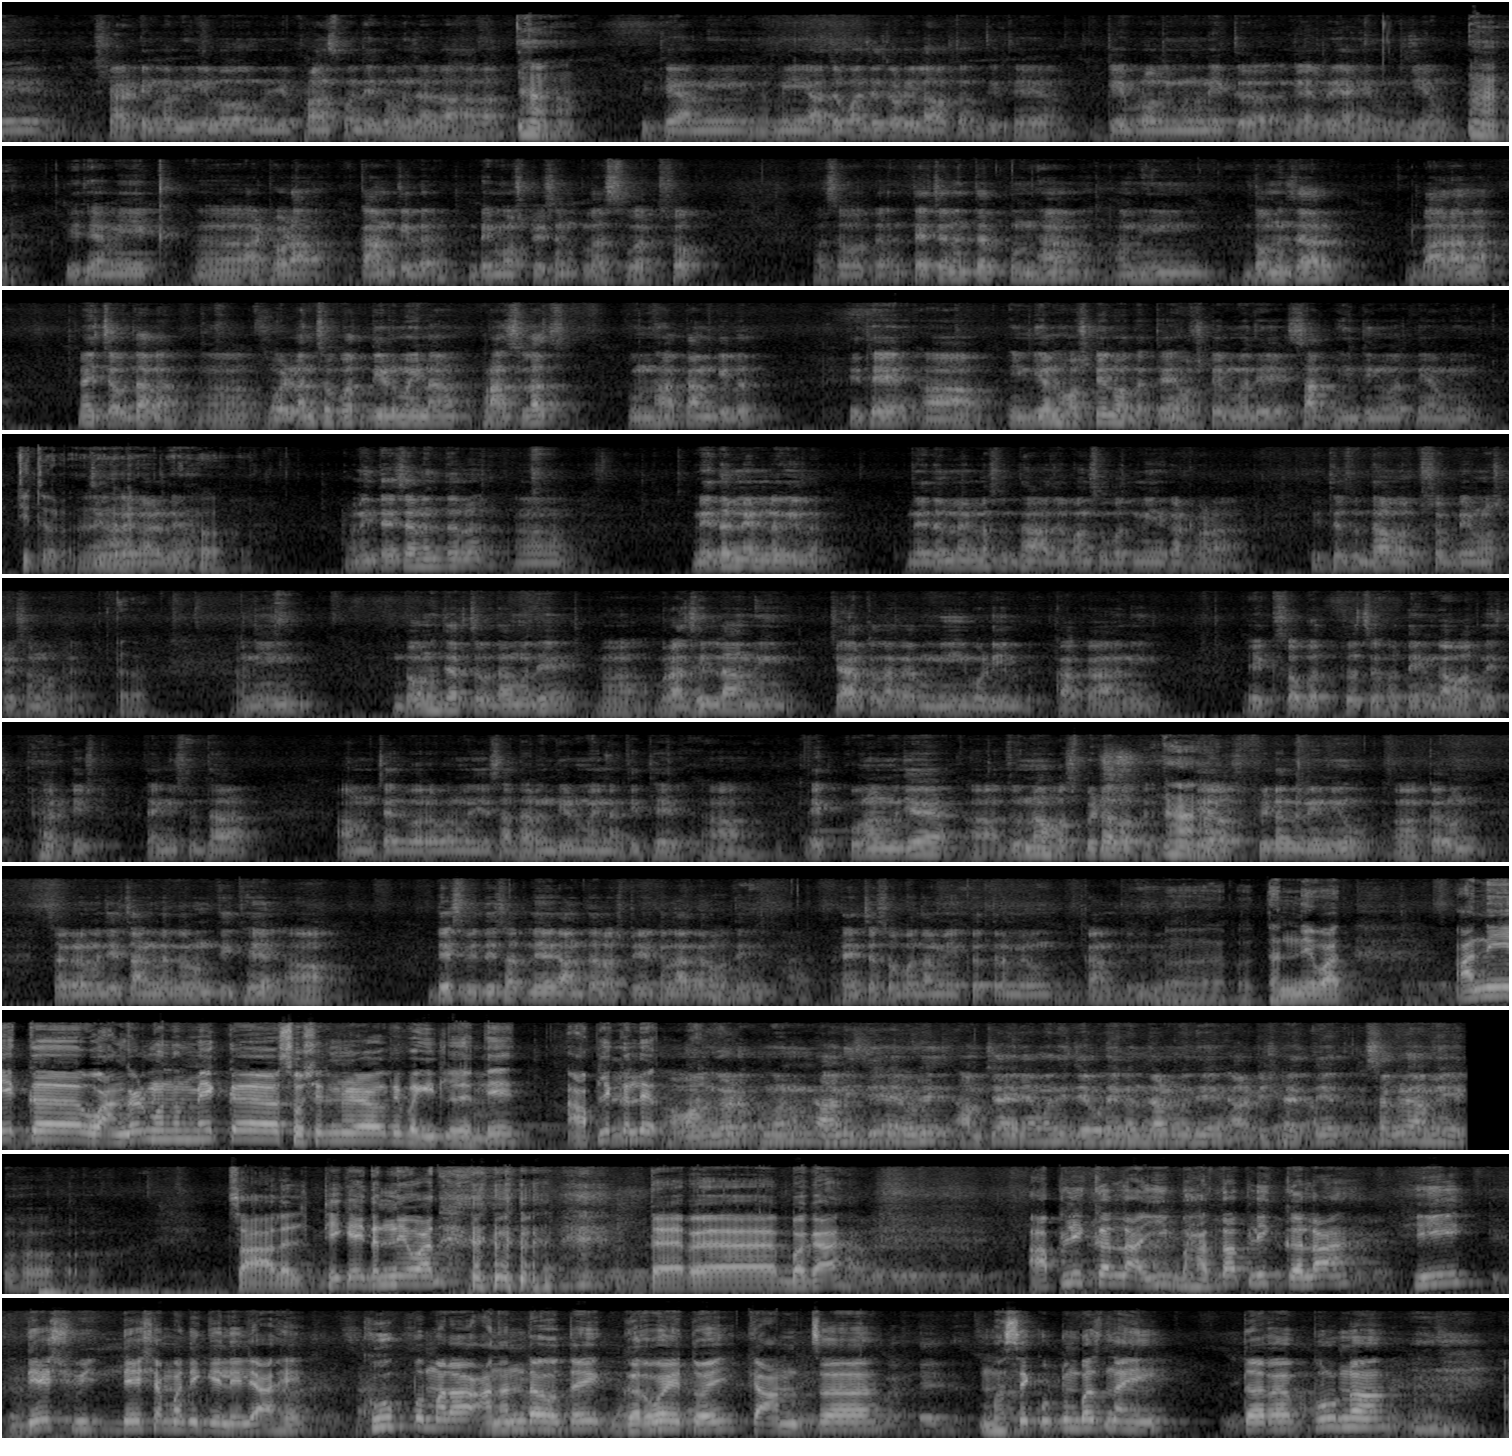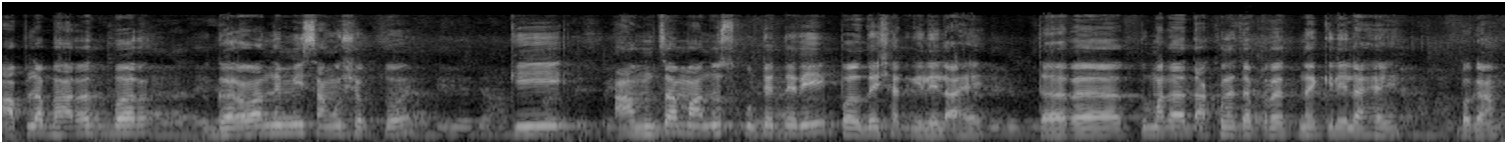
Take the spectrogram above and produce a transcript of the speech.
स्टार्टिंगला मी गेलो म्हणजे फ्रान्समध्ये दोन हजार दहाला. हां हां. तिथे आम्ही मी आजोबांच्या जोडीला होतो. तिथे केब रॉली म्हणून एक गॅलरी आहे म्युझियम. तिथे आम्ही एक आठवडा काम केलं डेमॉन्स्ट्रेशन प्लस वर्कशॉप. असं होतं. त्याच्यानंतर पुन्हा आम्ही दोन हजार बाराला नाही चौदाला वडिलांसोबत दीड महिना फ्रान्सलाच पुन्हा काम केलं. तिथे इंडियन हॉस्टेल होतं. त्या हॉस्टेलमध्ये सात भिंतींवरती आम्ही चित्र चित्र काढलं. हो. आणि त्याच्यानंतर नेदरलँडला गेलं. नेदरलँडला सुद्धा आजोबांसोबत मी एक आठवडा तिथे सुद्धा वर्कशॉप डेमॉन्स्ट्रेशन होतं. आणि दोन हजार चौदामध्ये ब्राझीलला आम्ही चार कलाकार मी वडील काका आणि एक सोबतच होते गावातलेच आर्टिस्ट त्यांनी सुद्धा आमच्याच बरोबर म्हणजे साधारण दीड महिना तिथे एक पूर्ण म्हणजे जुनं हॉस्पिटल होतं. ते हॉस्पिटल रिन्यू करून सगळं म्हणजे चांगलं करून तिथे देश विदेशातले आंतरराष्ट्रीय कलाकार होते. त्यांच्यासोबत आम्ही एकत्र मिळून काम केलं. धन्यवाद. आणि एक वांगड म्हणून मी एक सोशल मीडियावरती बघितलेलं ते आपले कले वांगड म्हणून आणि जे एवढे आमच्या एरियामध्ये जेवढे गंजाडमध्ये आर्टिस्ट आहेत ते सगळे आम्ही हो हो हो. चालेल. ठीक आहे धन्यवाद. तर बघा. आपली कला ही भारतातली कला ही देश विदेशामध्ये गेलेली आहे. खूप मला आनंद होतोय गर्व येतोय की आमचं म्हसे कुटुंबच नाही तर पूर्ण आपला भारतभर गर्वाने मी सांगू शकतो की आमचा माणूस कुठेतरी परदेशात गेलेला आहे. तर तुम्हाला दाखवण्याचा प्रयत्न केलेला आहे. बघा.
